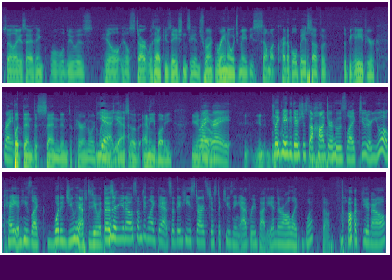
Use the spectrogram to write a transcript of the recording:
so, like I said, I think what we'll do is he'll he'll start with accusations against Raina, which may be somewhat credible based off of the behavior, right. but then descend into paranoid Yeah, rantings yeah. of anybody. You know, right right you like maybe there's just a hunter who's like dude are you okay? And he's like what did you have to do with this? Or you know something like that. So that he starts just accusing everybody and they're all like what the fuck you know?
